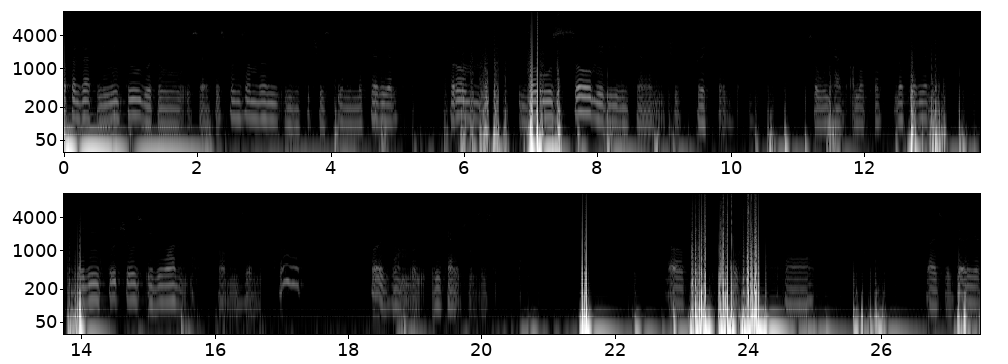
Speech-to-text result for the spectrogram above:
after that we need to go to surface for example. We need to choose any material from those. So maybe we can choose brick for example. So we have a lot of material. We need to choose anyone from them. For for example we can choose this one. Okay nice, uh, nice material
